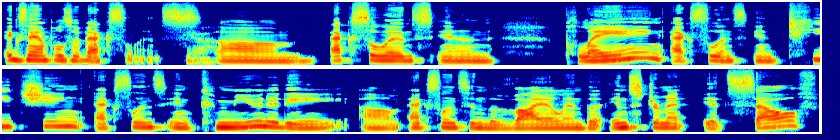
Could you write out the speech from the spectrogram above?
examples of excellence, yeah. um, excellence in playing, excellence in teaching, excellence in community, um, excellence in the violin, the instrument itself,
